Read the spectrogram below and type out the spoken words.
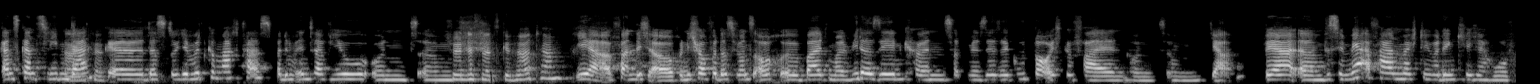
ganz, ganz lieben Danke. Dank, äh, dass du hier mitgemacht hast bei dem Interview. Und ähm, schön, dass wir uns gehört haben. Ja, fand ich auch. Und ich hoffe, dass wir uns auch äh, bald mal wiedersehen können. Es hat mir sehr, sehr gut bei euch gefallen. Und ähm, ja, wer äh, ein bisschen mehr erfahren möchte über den Kircherhof,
